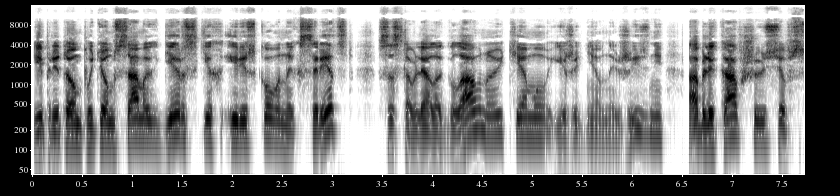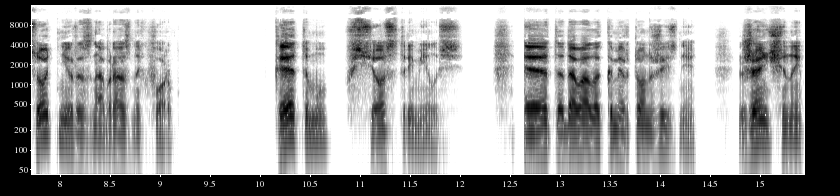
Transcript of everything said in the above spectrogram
и притом путем самых дерзких и рискованных средств, составляла главную тему ежедневной жизни, облекавшуюся в сотни разнообразных форм. К этому все стремилось. Это давало камертон жизни. Женщины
